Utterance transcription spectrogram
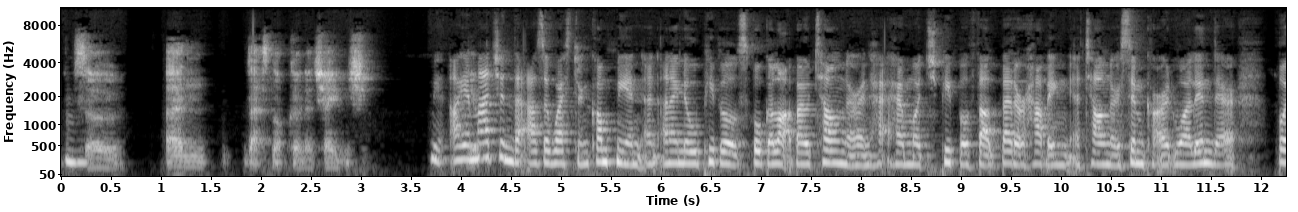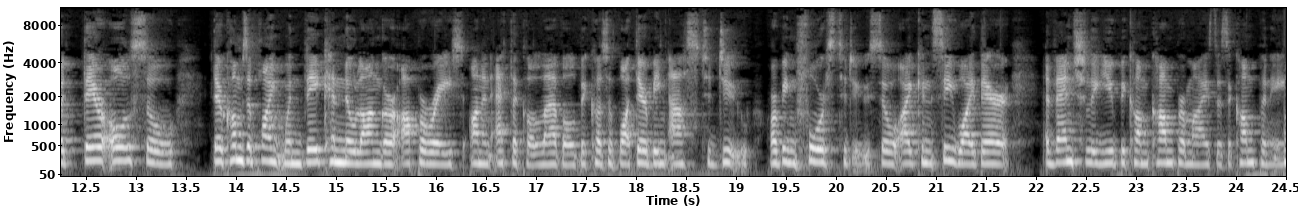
Mm-hmm. So, and that's not going to change. Yeah, I imagine that as a Western company, and, and, and I know people spoke a lot about Telenor and how much people felt better having a Telenor SIM card while in there, but they're also there comes a point when they can no longer operate on an ethical level because of what they're being asked to do or being forced to do. So I can see why they're eventually you become compromised as a company.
